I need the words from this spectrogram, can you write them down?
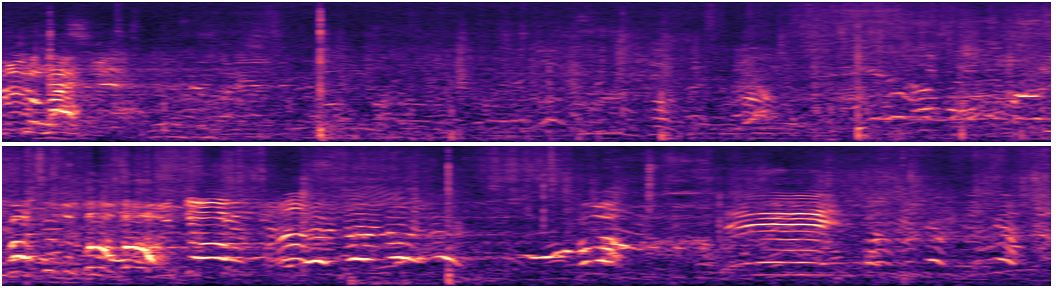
no, no. Go, go, go. Good job. No, no, no, no. Come on. Hey.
